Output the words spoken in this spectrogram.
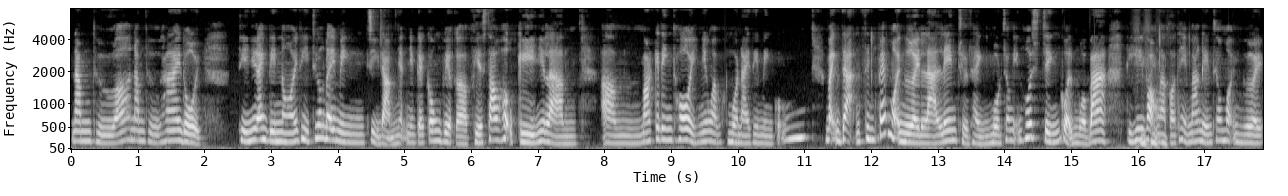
năm thứ năm thứ hai rồi thì như anh tín nói thì trước đây mình chỉ đảm nhận những cái công việc uh, phía sau hậu kỳ như là um, marketing thôi nhưng mà mùa này thì mình cũng mạnh dạn xin phép mọi người là lên trở thành một trong những host chính của mùa 3 thì hy vọng là có thể mang đến cho mọi người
